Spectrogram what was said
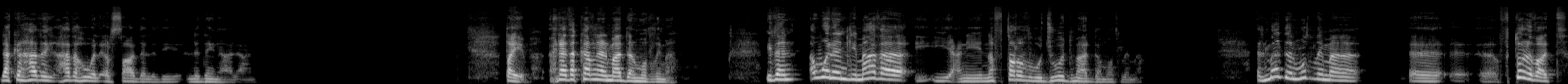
لكن هذا هذا هو الإرصاد الذي لدينا الآن. طيب إحنا ذكرنا المادة المظلمة. اذا اولا لماذا يعني نفترض وجود مادة مظلمة؟ المادة المظلمة افترضت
